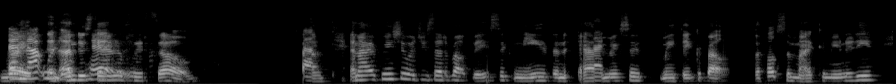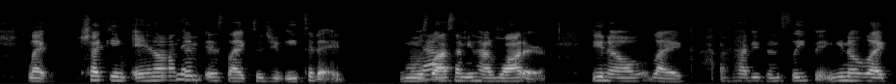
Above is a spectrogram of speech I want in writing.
right. that was and okay. understandably so. Yeah. And I appreciate what you said about basic needs, and it makes me think about the folks in my community, like checking in on them is like, did you eat today? When was yeah. the last time you had water? You know, like, have you been sleeping? You know, like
